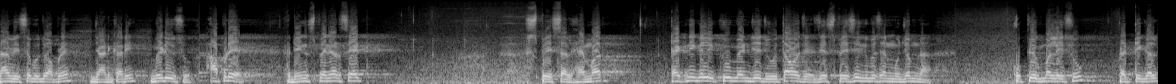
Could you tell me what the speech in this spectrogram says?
ના વિશે બધું આપણે જાણકારી મેળવીશું. આપણે ring spanner set special hammer technical equipment જે જોતા હોય છે, જે સ્પેસિફિકેશન મુજબના ઉપયોગમાં લઈશું પ્રેક્ટિકલ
